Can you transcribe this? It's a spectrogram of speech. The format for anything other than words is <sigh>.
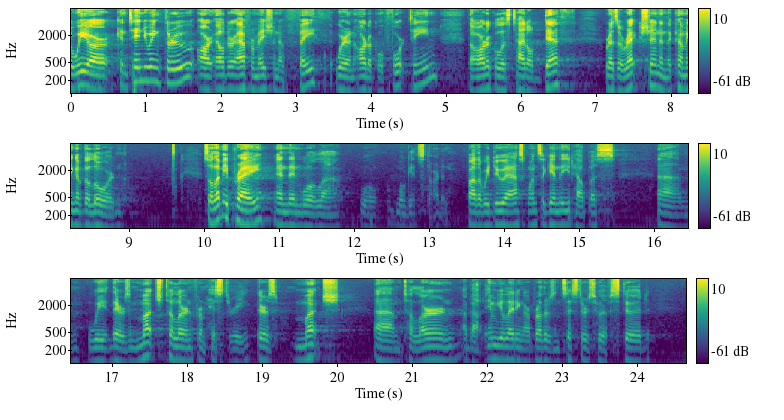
So we are continuing through our elder affirmation of faith. We're in Article 14. The article is titled Death, Resurrection, and the Coming of the Lord. So let me pray, and then we'll, uh, we'll, we'll get started. Father, we do ask once again that you'd help us. Um, we, there's much to learn from history. There's much um, to learn about emulating our brothers and sisters who have stood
